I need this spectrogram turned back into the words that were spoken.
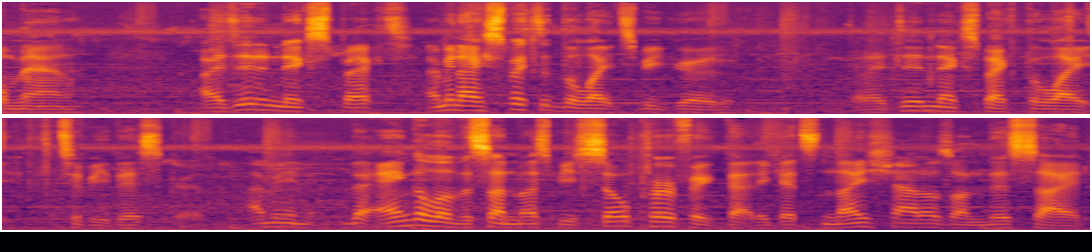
Oh man, I didn't expect. I mean, I expected the light to be good, but I didn't expect the light to be this good. I mean, the angle of the sun must be so perfect that it gets nice shadows on this side,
